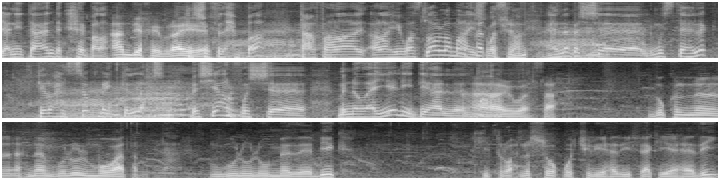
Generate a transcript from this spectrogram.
يعني انت عندك خبرة. عندي خبرة كي إيه. تشوف الحبة تعرف راه- راهي واصلة ولا ما راهيش خاطرش واصلة؟ هنا باش آه، المستهلك كي يروح للسوق ما يتكلخش باش يعرف واش آه، من النوعيه اللي يديها للدار أيوه صح. دوك هنا نقولوا للمواطن. نقولوا له ماذا بيك؟ كي تروح للسوق وتشري هذه الفاكهة هذه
